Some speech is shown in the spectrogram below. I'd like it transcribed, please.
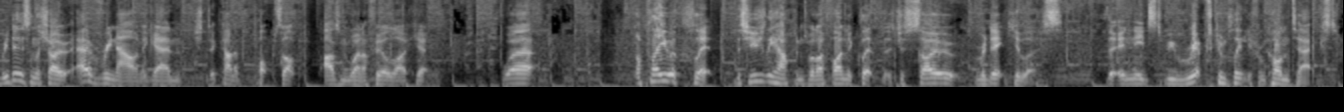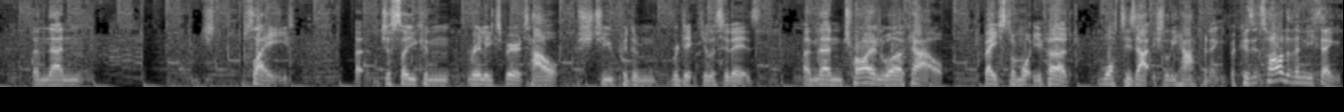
We do this on the show every now and again. Just it kind of pops up as and when I feel like it. Where I'll play you a clip. This usually happens when I find a clip that's just so ridiculous that it needs to be ripped completely from context and then played. Uh, just so you can really experience how stupid and ridiculous it is. And then try and work out, based on what you've heard, what is actually happening. Because it's harder than you think.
